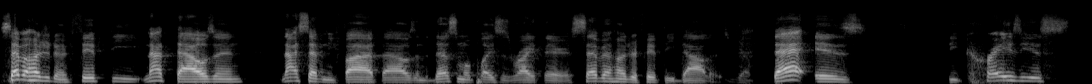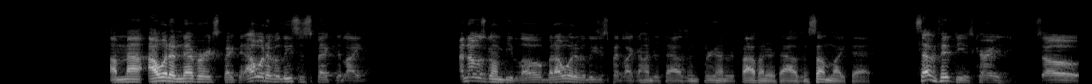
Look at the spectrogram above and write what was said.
750, not thousand." Not seventy-five thousand. The decimal place is right there. Seven hundred fifty dollars. Yep. That is the craziest amount I would have never expected. I would have at least expected like I know it's going to be low, but I would have at least expected like 100,000, 300, 500,000, something like that. 750 is crazy. So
